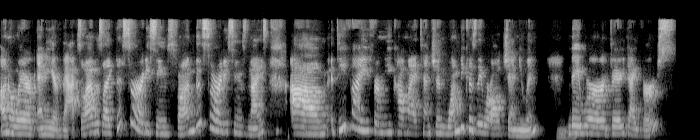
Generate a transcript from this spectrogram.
unaware of any of that. So i was like this already seems fun. This already seems nice. Um, d for me caught my attention one because they were all genuine Mm-hmm. They were very diverse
